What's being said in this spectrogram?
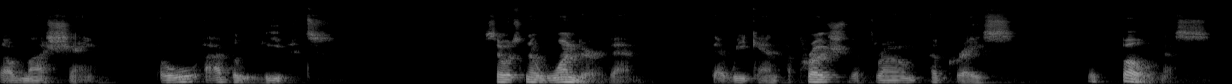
of my shame. Oh, I believe it. So it's no wonder then that we can approach the throne of grace with boldness.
